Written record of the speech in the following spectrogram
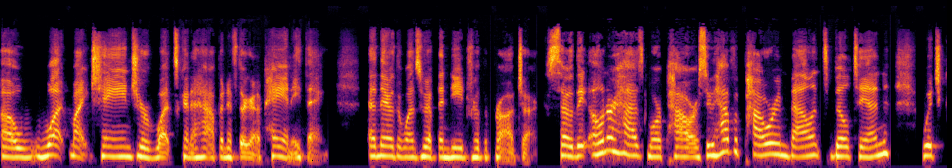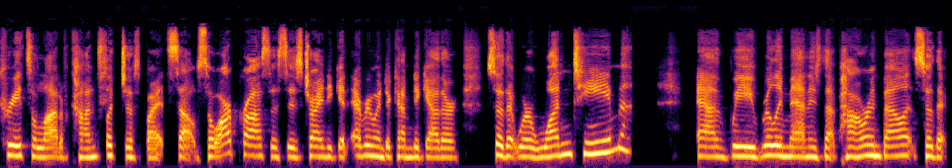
uh, what might change or what's going to happen if they're going to pay anything. And they're the ones who have the need for the project. So the owner has more power. So you have a power imbalance built in, which creates a lot of conflict just by itself. So our process is trying to get everyone to come together so that we're one team and we really manage that power imbalance so that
